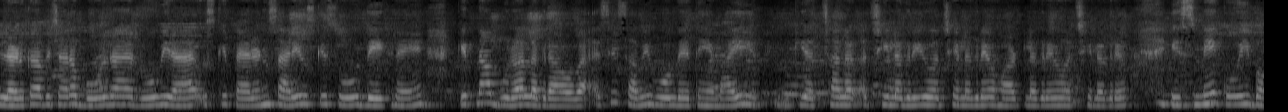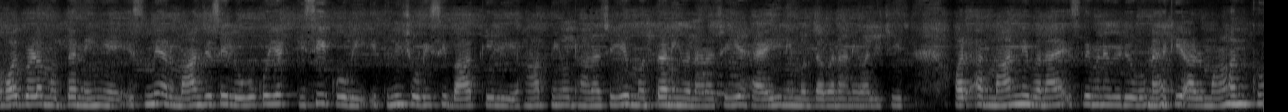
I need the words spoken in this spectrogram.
लड़का बेचारा बोल रहा है, रो भी रहा है, उसके पेरेंट्स सारे उसके शो देख रहे हैं। कितना बुरा लग रहा होगा। ऐसे सभी बोल देते हैं, भाई, कि अच्छा लग, अच्छी लग रही हो, अच्छे लग रहे हो हॉट लग रहे हो, अच्छे लग रहे हो। इसमें कोई बहुत बड़ा मुद्दा नहीं है। इसमें अरमान जैसे लोगों को या किसी को भी इतनी छोटी सी बात के लिए हाथ नहीं उठाना चाहिए, मुद्दा नहीं बनाना चाहिए, है ही नहीं मुद्दा बनाने वाली चीज़। और अरमान ने बनाया, इसलिए मैंने वीडियो बनाया कि अरमान को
